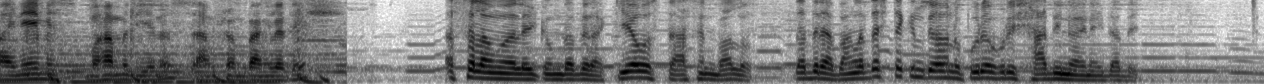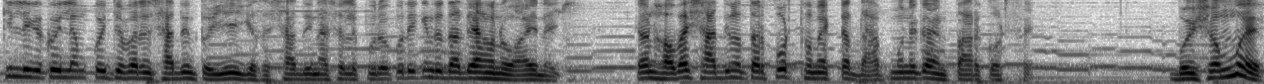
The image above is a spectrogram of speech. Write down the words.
My name is Mohammed Yunus. I'm from Bangladesh. আসসালামু আলাইকুম, দাদারা। কি অবস্থা? আছেন ভালো? দাদারা, বাংলাদেশটা কিন্তু এখনও পুরোপুরি স্বাধীন হয় নাই, দাদা। কি লিগে কইলাম? কইতে পারেন, স্বাধীন তো ইয়েই গেছে। স্বাধীন আসলে পুরোপুরি কিন্তু দাদা এখনও হয় নাই। কারণ সবাই স্বাধীনতার প্রথম একটা ধাপ মনে করেন পার করছে। বৈষম্যের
